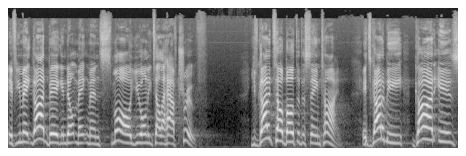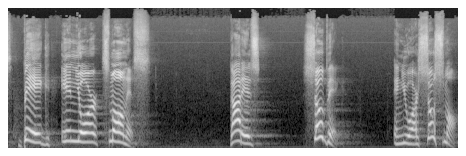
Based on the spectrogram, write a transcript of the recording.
If you make God big and don't make men small, you only tell a half truth. You've got to tell both at the same time. It's got to be God is big in your smallness. God is so big and you are so small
